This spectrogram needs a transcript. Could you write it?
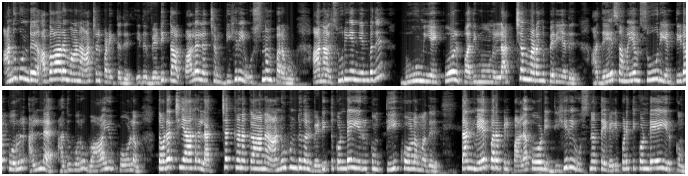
அணுகுண்டு அபாரமான ஆற்றல் படைத்தது. இது வெடித்தால் பல லட்சம் டிகிரி உஷ்ணம் பரவும். ஆனால் சூரியன் என்பது பூமியை போல் பதிமூணு லட்சம் மடங்கு பெரியது. அதே சமயம் சூரியன் திடப்பொருள் அல்ல அது ஒரு வாயு கோலம். தொடர்ச்சியாக லட்சக்கணக்கான அணுகுண்டுகள் வெடித்து கொண்டே இருக்கும் தீக்கோளம் அது. தன் மேற்பரப்பில் பல கோடி டிகிரி உஷ்ணத்தை வெளிப்படுத்திக் கொண்டே இருக்கும்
